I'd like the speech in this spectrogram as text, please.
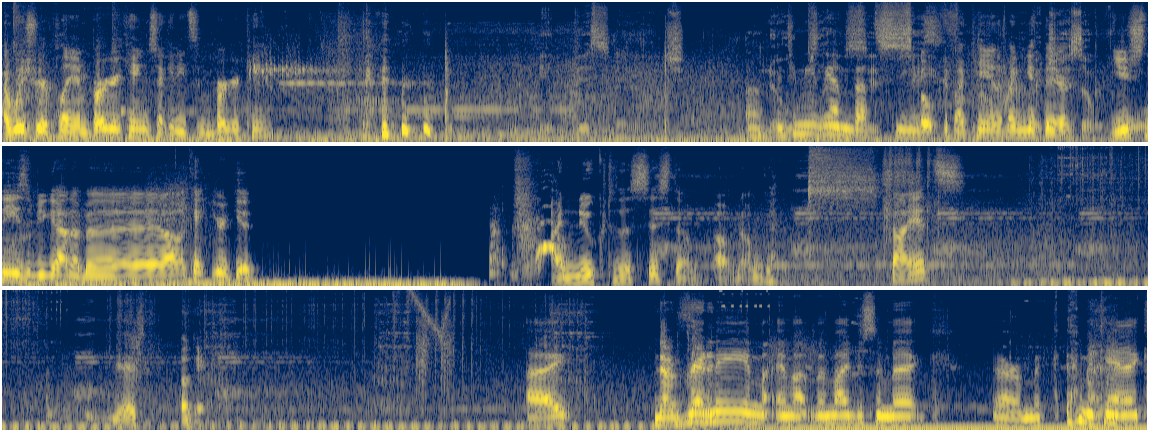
I wish we were playing Burger King so I could eat some Burger King. In this age, Oh, could you meet me? I'm about to sneeze. Oh, if I can, if I can get there. You sneeze if you got to, but okay, you're good. I nuked the system. Oh no, I'm good. Science. Good. Okay. Alright. Now, Is that me? Am, I- am, I, am I just a mech? Or a mech- mechanic?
